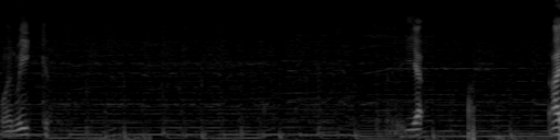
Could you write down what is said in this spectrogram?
When we Yep. I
